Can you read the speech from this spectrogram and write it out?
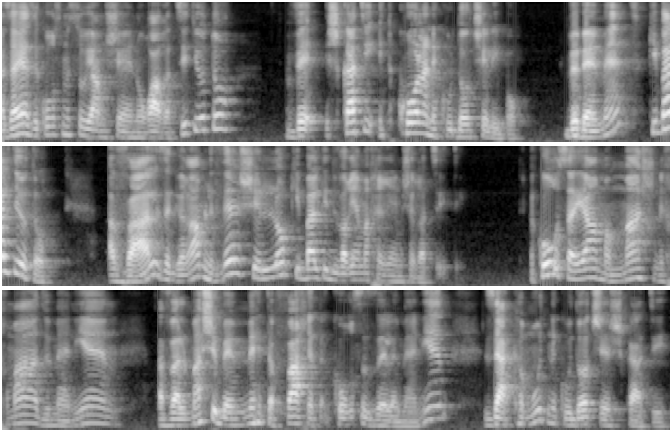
אז היה איזה קורס מסוים שנורא רציתי אותו, והשקעתי את כל הנקודות שלי בו. ובאמת, קיבלתי אותו. אבל זה גרם לזה שלא קיבלתי דברים אחרים שרציתי. הקורס היה ממש נחמד ומעניין, אבל מה שבאמת הפך את הקורס הזה למעניין, זה הכמות נקודות שהשקעתי.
